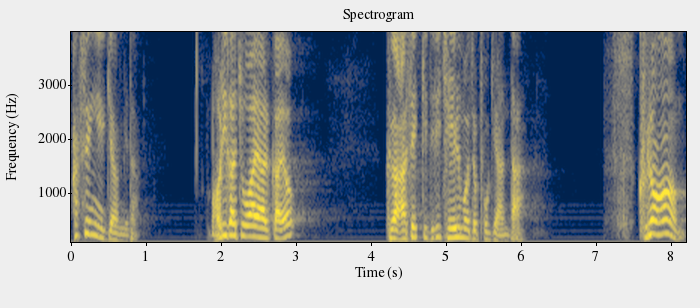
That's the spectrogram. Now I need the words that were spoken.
학생이 얘기합니다. 머리가 좋아야 할까요? 그 아새끼들이 제일 먼저 포기한다. 그럼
